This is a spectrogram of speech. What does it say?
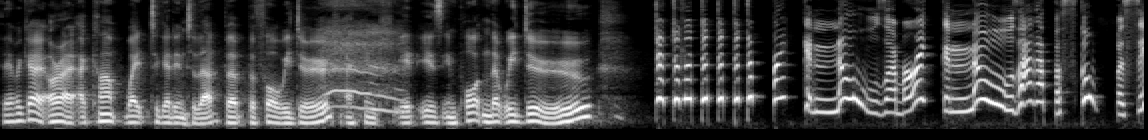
There we go. All right, I can't wait to get into that, but before we do, I think it is important that we do. Breaking news, a breaking news. I got the scoop. A see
